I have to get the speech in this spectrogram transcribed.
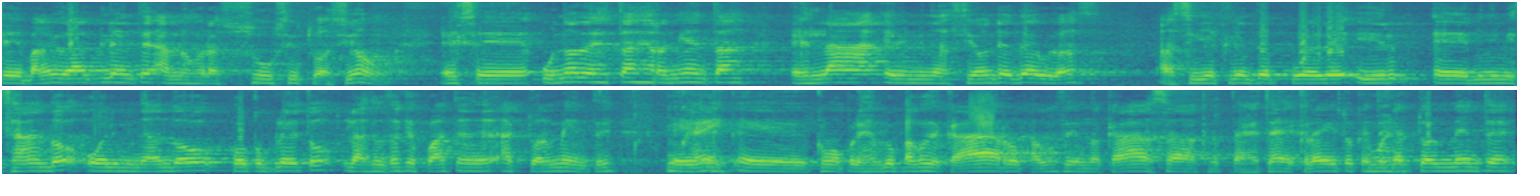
que van a ayudar al cliente a mejorar su situación. Este, una de estas herramientas es la eliminación de deudas Así el cliente puede ir eh, minimizando o eliminando por completo las deudas que pueda tener actualmente, eh, eh, como por ejemplo pagos de carro, pagos de una casa, tarjetas de crédito que tenga actualmente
